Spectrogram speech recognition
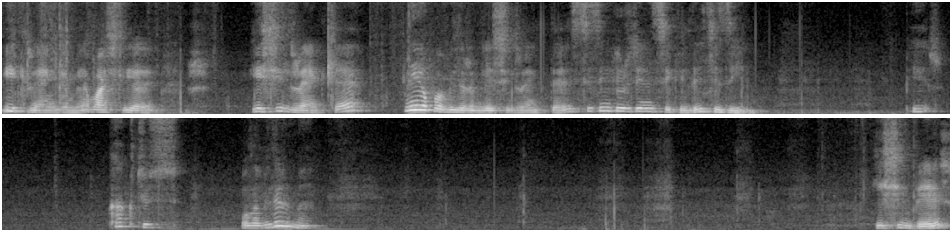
İlk rengimle başlayalım. Yeşil renkte ne yapabilirim yeşil renkte? Sizin göreceğiniz şekilde çizeyim. Bir kaktüs olabilir mi? Yeşil bir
